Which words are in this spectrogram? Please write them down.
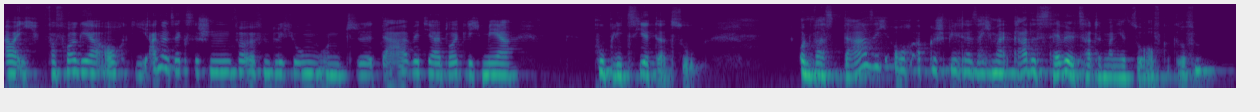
Aber ich verfolge ja auch die angelsächsischen Veröffentlichungen und äh, da wird ja deutlich mehr publiziert dazu. Und was da sich auch abgespielt hat, sag ich mal, gerade Savills hatte man jetzt so aufgegriffen.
